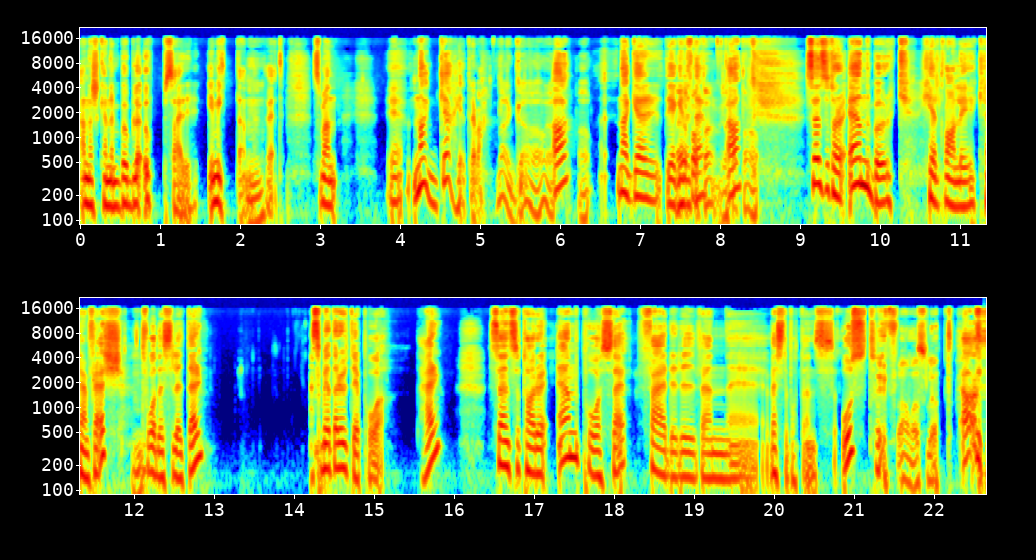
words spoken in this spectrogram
annars kan den bubbla upp så här i mitten. Du vet. Så man, eh, nagga heter det va? Nagga, ja. ja. Ja, naggar degen lite. fattar. Jag ja. fattar. Sen så tar du en burk helt vanlig crème fraîche, två deciliter. Smetar ut det på det här. Sen så tar du en påse färdigriven eh, Västerbottensost. Fy fan vad slött. Ja.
